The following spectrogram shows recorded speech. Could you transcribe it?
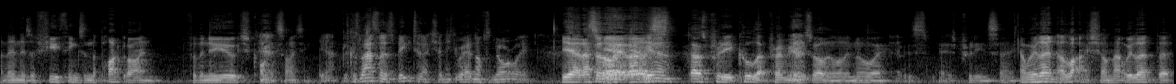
And then there's a few things in the pipeline for the new year, which is quite exciting. Yeah, because last time I was speaking to you, actually, I think you were heading off to Norway. Yeah, that's So, right. yeah, that was yeah. that was pretty cool. That premiere as well in, in Norway. It was it was pretty insane. And we learned a lot actually on that. We learned that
